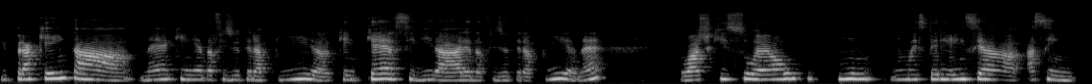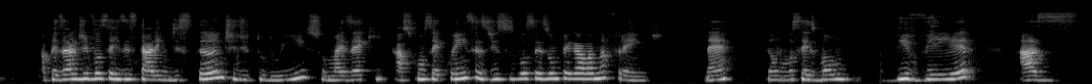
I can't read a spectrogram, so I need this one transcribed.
E para quem tá, né, quem é da fisioterapia, quem quer seguir a área da fisioterapia, né, eu acho que isso é um, um, uma experiência, assim, apesar de vocês estarem distante de tudo isso, mas é que as consequências disso vocês vão pegar lá na frente, né? Então, vocês vão viver as,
